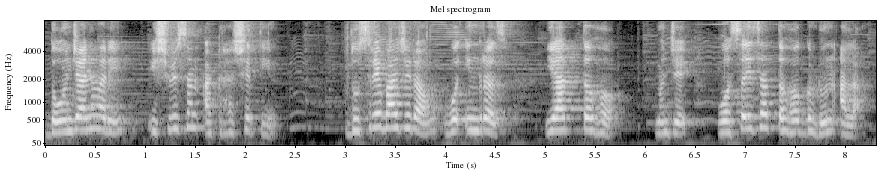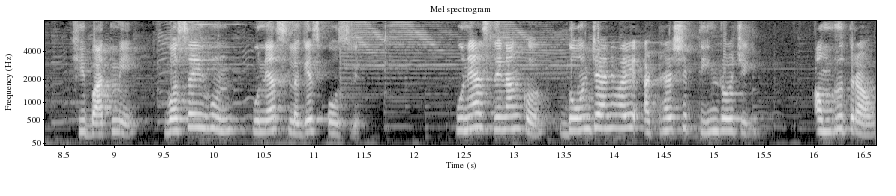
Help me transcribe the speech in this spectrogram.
दोन जानेवारी इसवी सन अठराशे तीन. दुसरे बाजीराव व इंग्रज या तह म्हणजे वसईचा तह घडून आला. ही बातमी वसईहून पुण्यास लगेच पोहोचले. पुण्यास दिनांक दोन जानेवारी अठराशे तीन रोजी अमृतराव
